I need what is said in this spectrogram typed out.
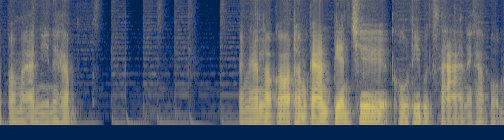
จะประมาณนี้นะครับ จากนั้นเราก็ทำการเปลี่ยนชื่อครูที่ปรึกษานะครับผม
